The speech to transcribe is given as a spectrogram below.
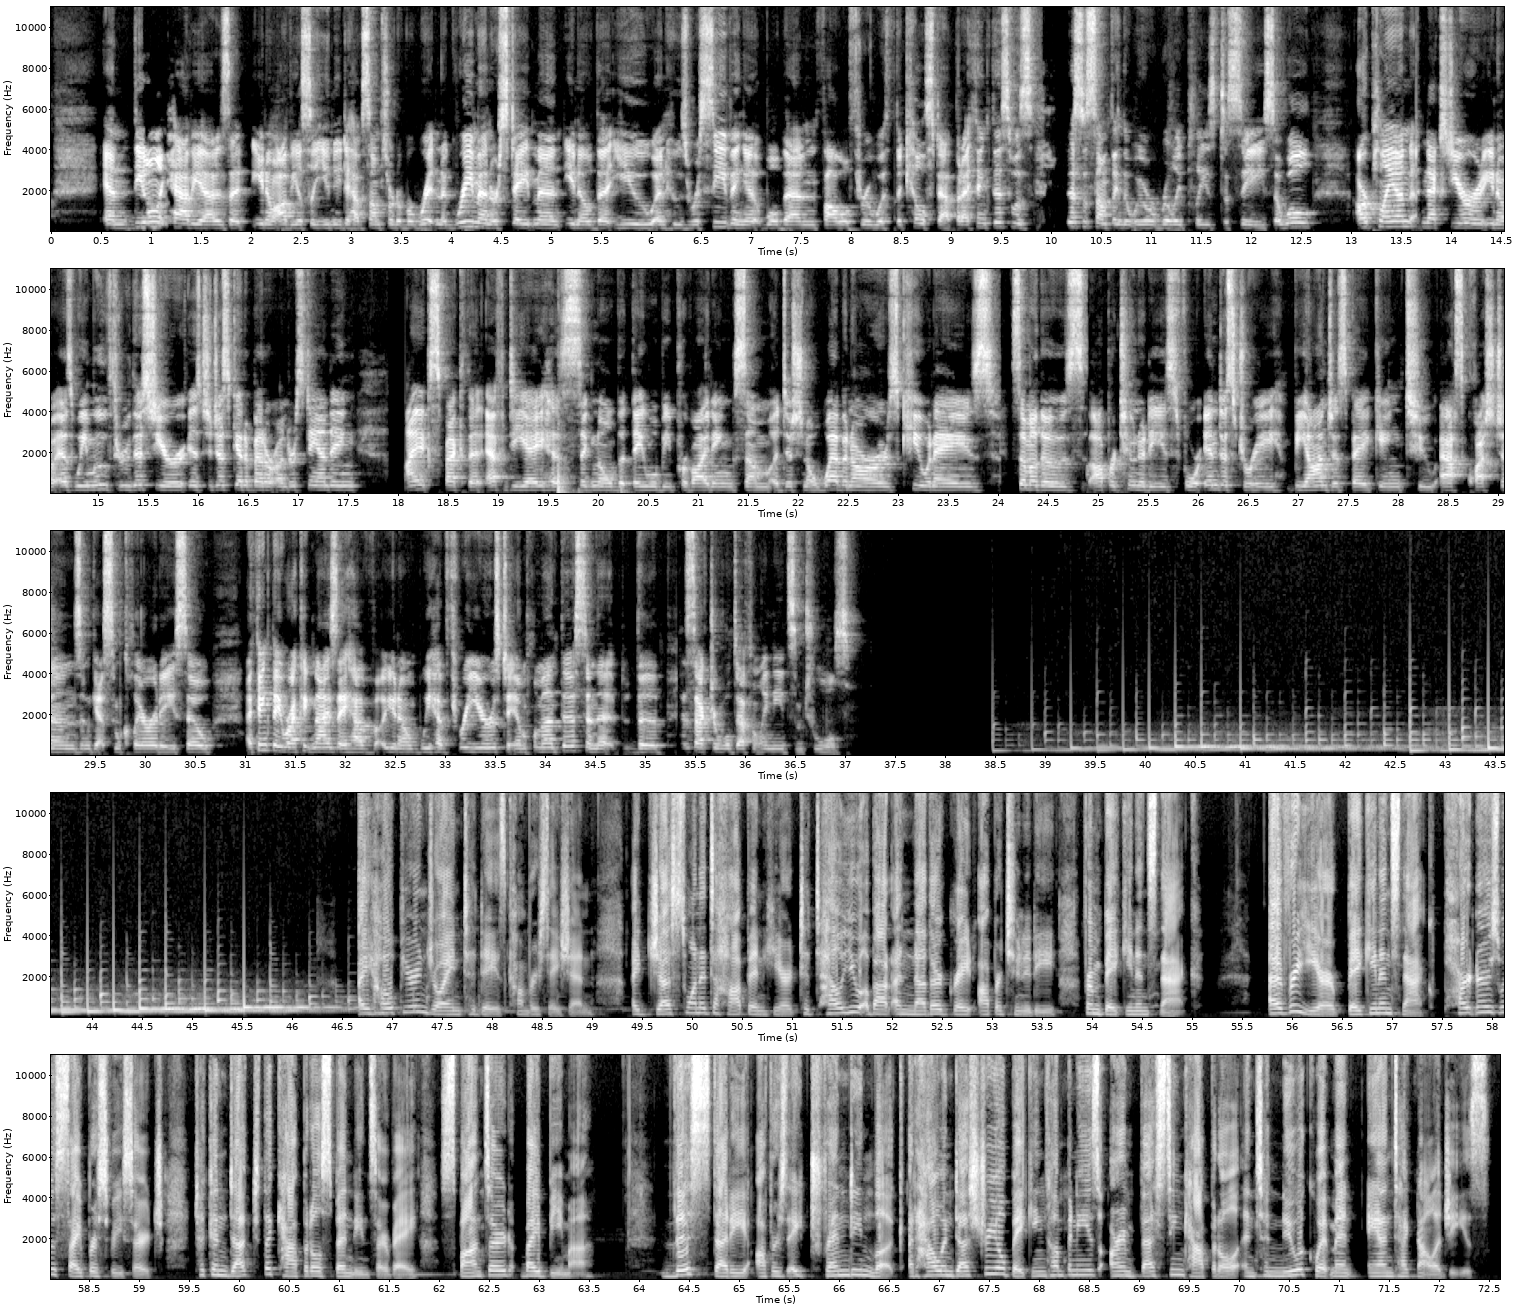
And the only caveat is that, you know, obviously you need to have some sort of a written agreement or statement, you know, that you and who's receiving it will then follow through with the kill step. But I think this was this is something that we were really pleased to see. So we'll our plan next year, you know, as we move through this year is to just get a better understanding I expect that FDA has signaled that they will be providing some additional webinars, Q&As, some of those opportunities for industry beyond just baking to ask questions and get some clarity. So I think they recognize they have, you know, we have 3 years to implement this and that the, the sector will definitely need some tools. I hope you're enjoying today's conversation. I just wanted to hop in here to tell you about another great opportunity from Baking and Snack. Every year, Baking and Snack partners with Cypress Research to conduct the Capital Spending Survey, sponsored by BEMA. This study offers a trending look at how industrial baking companies are investing capital into new equipment and technologies.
